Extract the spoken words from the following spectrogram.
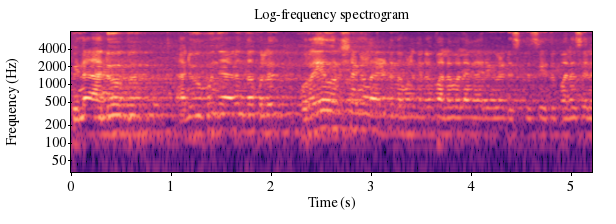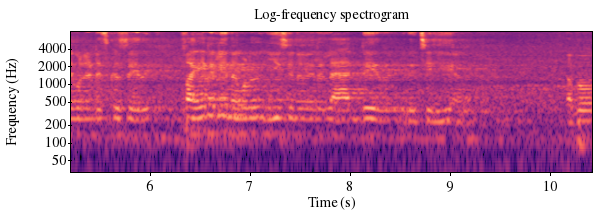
പിന്നെ അനൂപ് അനൂപും ഞാനും തമ്മിൽ കുറേ വർഷങ്ങളായിട്ട് നമ്മളിങ്ങനെ പല പല കാര്യങ്ങൾ ഡിസ്കസ് ചെയ്ത് പല സിനിമകളും ഡിസ്കസ് ചെയ്ത് ഫൈനലി നമ്മൾ ഈ സിനിമയിൽ ലാൻഡ് ചെയ്ത് ഇത് ചെയ്യുകയാണ്. അപ്പോൾ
